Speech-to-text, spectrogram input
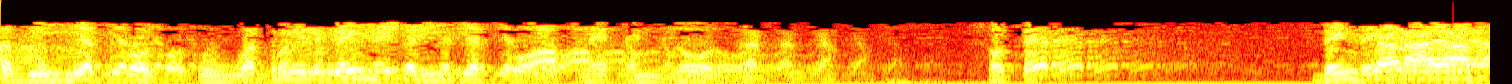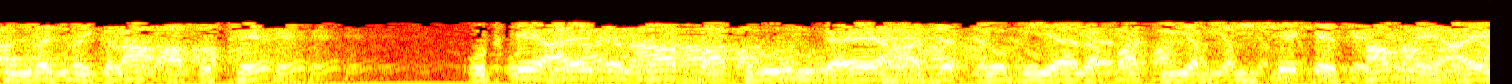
طبیعت کو قوت مل گئی، شریعت کو آپ نے کمزور کر دیا۔ سوتے دن چڑھ آیا سورج نکلا، آپ اٹھے۔ اٹھ کے آئے جناب، باتھ روم گئے، حاجت جو بھی ہے رفا کی۔ اب شیشے کے سامنے آئے،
